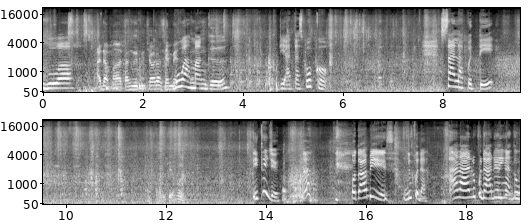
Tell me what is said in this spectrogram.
Buah Adam, ah, tangga tu cara sembet. Buah mangga di atas pokok. Salah petik, Kalau betul apa? itu je. Ha? Oh tak habis Lupa dah. Alah, lupa dah ada ingat tu.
